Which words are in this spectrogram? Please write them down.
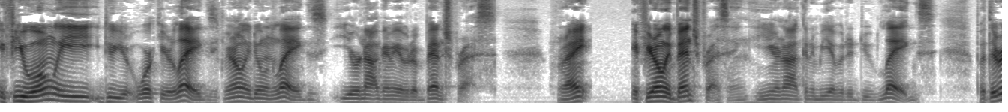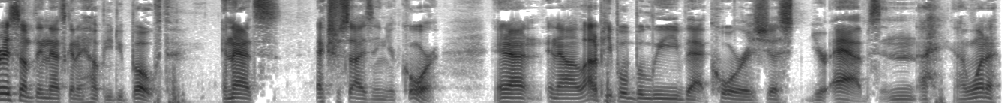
if you only do your work your legs, if you're only doing legs, you're not going to be able to bench press, right? If you're only bench pressing, you're not going to be able to do legs. But there is something that's going to help you do both, and that's exercising your core. And, I, and now a lot of people believe that core is just your abs, and I, I want to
